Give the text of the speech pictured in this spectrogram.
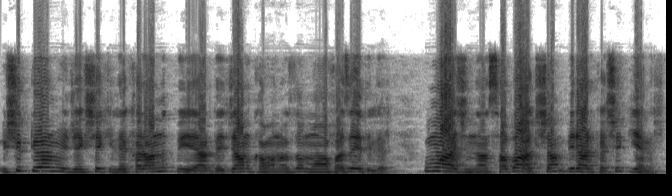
Işık görmeyecek şekilde karanlık bir yerde cam kavanozda muhafaza edilir. Bu macundan sabah akşam birer kaşık yenir.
